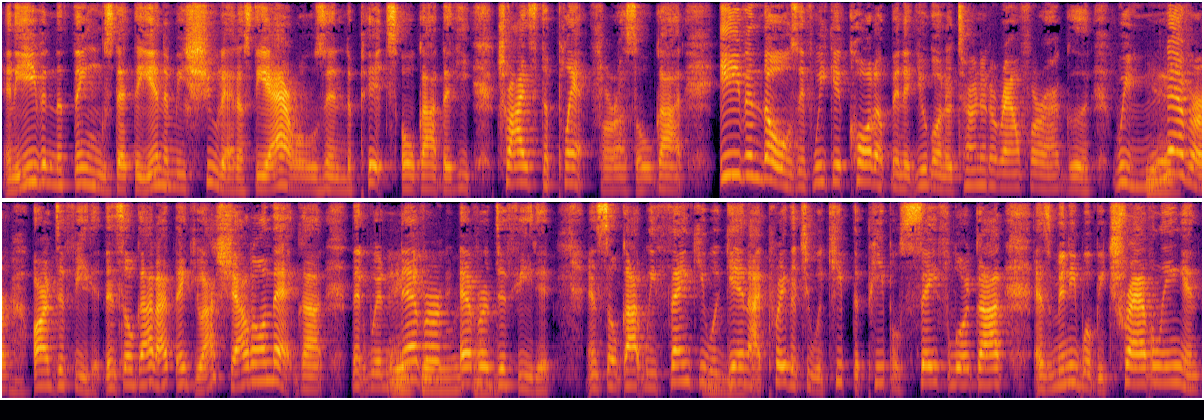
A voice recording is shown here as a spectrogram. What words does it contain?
And even the things that the enemy shoot at us, the arrows and the pits, oh God, that he tries to plant for us, oh God, even those, if we get caught up in it, you're going to turn it around for our good. We never are defeated. And so, God, I thank you. I shout on that, God, that we're thank never, you, ever defeated. And so, God, we thank you again. I pray that you would keep the people safe, Lord God, as many will be traveling and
